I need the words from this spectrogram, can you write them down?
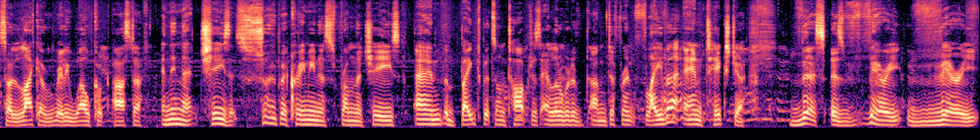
So like a really well cooked pasta. And then that cheese, it's super creaminess from the cheese. And the baked bits on top just add a little bit of um, different flavor and texture. This is very, very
